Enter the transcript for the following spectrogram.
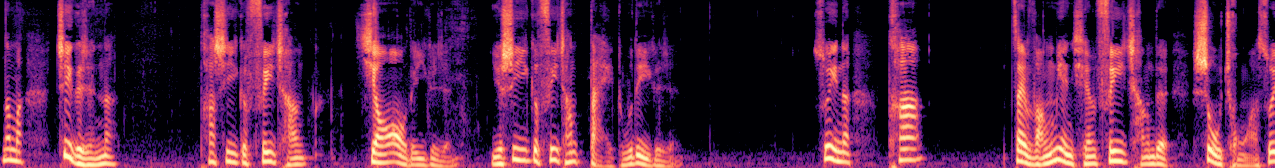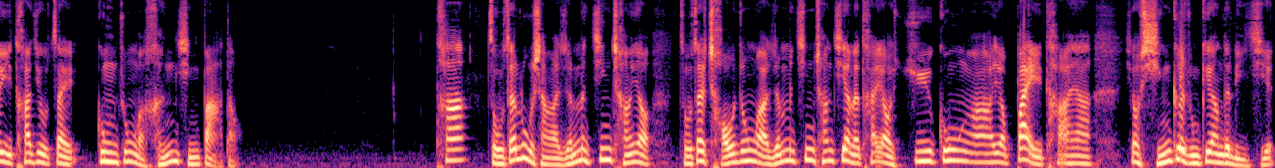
那么这个人呢，他是一个非常骄傲的一个人，也是一个非常歹毒的一个人。所以呢，他。在王面前非常的受宠啊，所以他就在宫中啊横行霸道。他走在路上啊，人们经常要走在朝中啊，人们经常见了他要鞠躬啊，要拜他呀，要行各种各样的礼节。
